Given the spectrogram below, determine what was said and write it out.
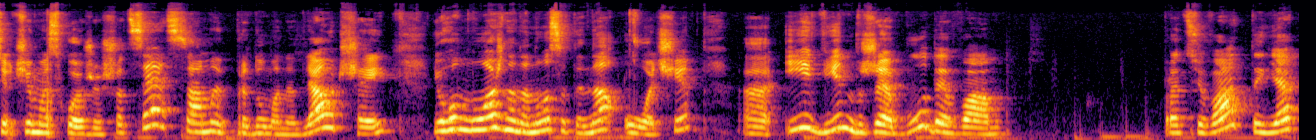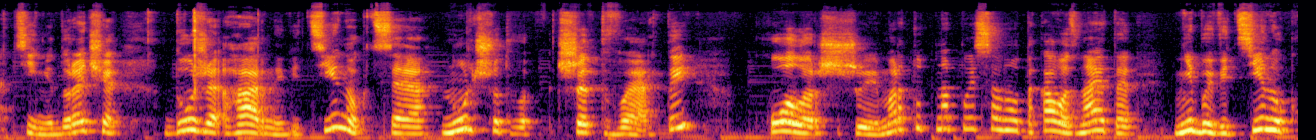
чи- чимось схоже, що це саме придумане для очей. Його можна наносити на очі, е, і він вже буде вам працювати як тіні. До речі, дуже гарний відтінок це 0,4 Color Shimmer тут написано. Така, от, знаєте, ніби відтінок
